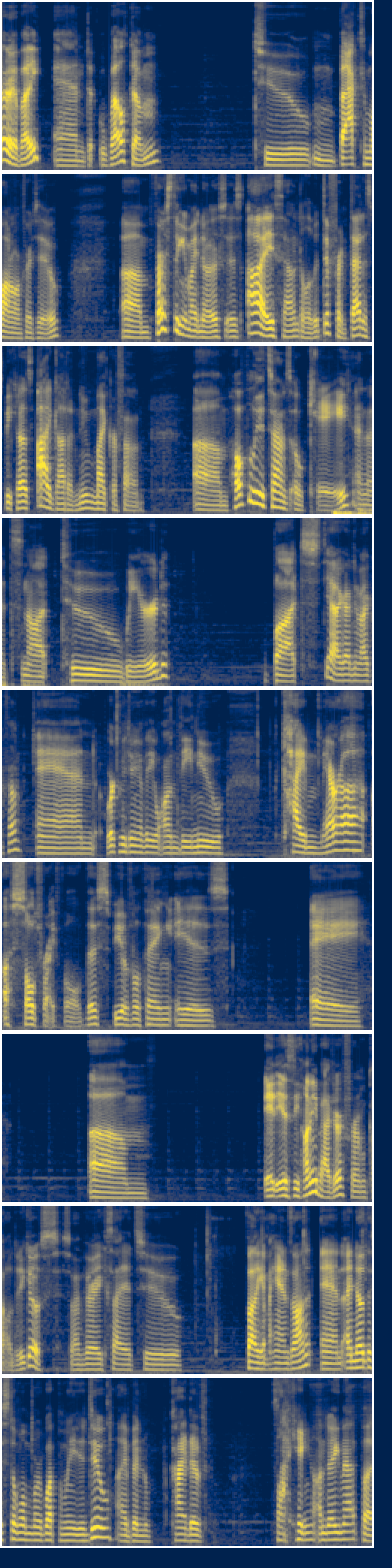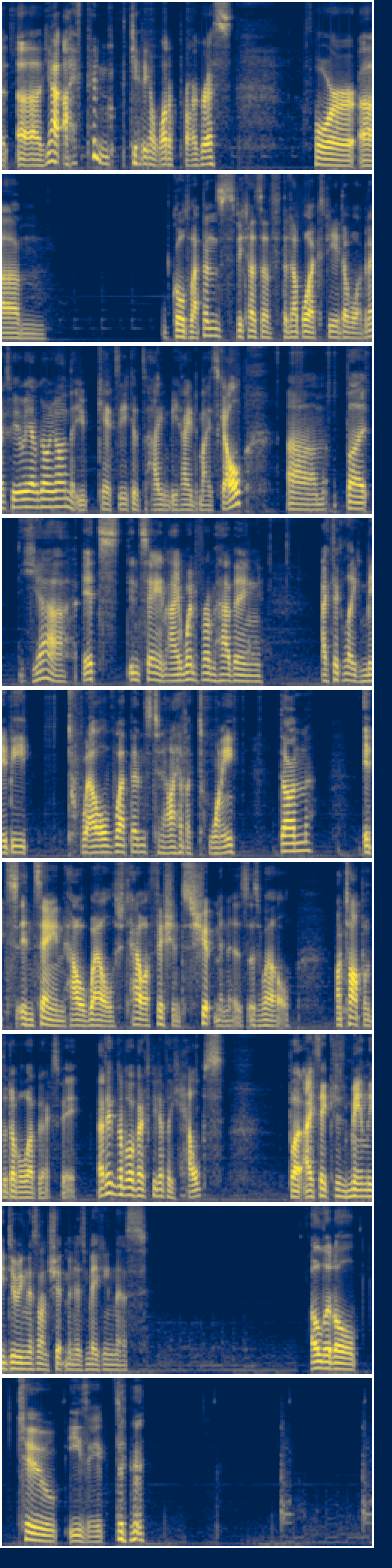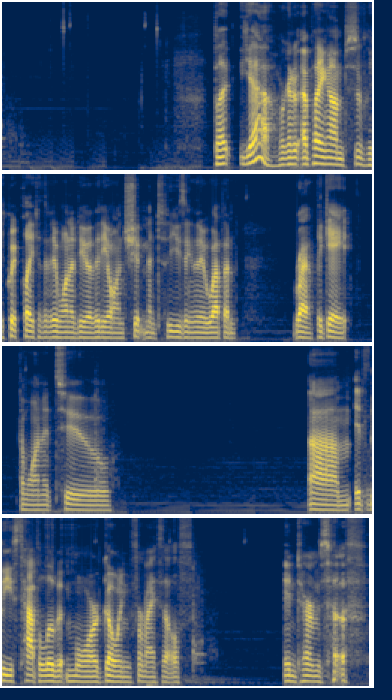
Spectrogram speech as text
Hey everybody, and welcome to mm, back to Modern Warfare 2. Um, first thing you might notice is I sound a little bit different. That is because I got a new microphone. Um, hopefully it sounds okay and it's not too weird. But yeah, I got a new microphone, and we're gonna be doing a video on the new Chimera assault rifle. This beautiful thing is a um, it is the Honey Badger from Call of Duty Ghosts, so I'm very excited to finally get my hands on it. And I know there's still one more weapon we need to do. I've been kind of slacking on doing that, but uh, yeah, I've been getting a lot of progress for um, gold weapons because of the double XP and double weapon XP that we have going on that you can't see because it's hiding behind my skull. Um, but yeah, it's insane. I went from having, I think, like maybe 12 weapons to now I have like 20 done. It's insane how well, how efficient shipment is as well, on top of the double weapon XP. I think double weapon XP definitely helps, but I think just mainly doing this on shipment is making this a little too easy. But yeah, we're gonna. I'm playing on specifically quick play because I didn't want to do a video on shipment using the new weapon right out the gate. I wanted to um, at least have a little bit more going for myself in terms of.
